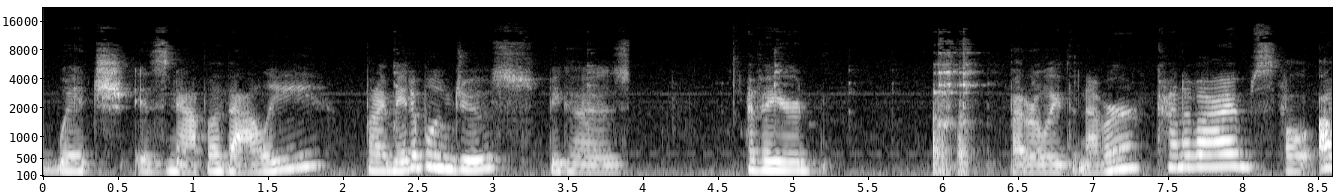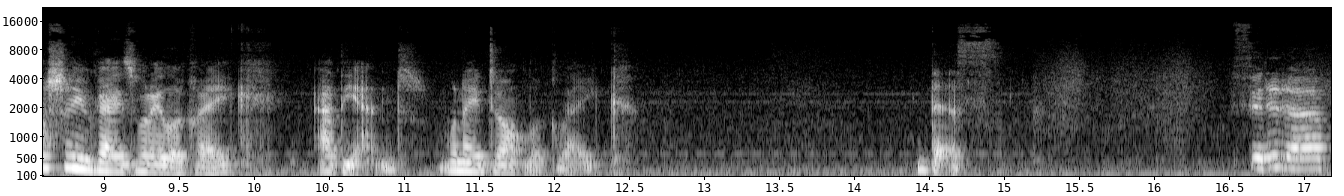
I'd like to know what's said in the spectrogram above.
which is Napa Valley. But I made a bloom juice because I figured better late than never kind of vibes. Well, I'll show you guys what I look like at the end when I don't look like this. Fitted up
